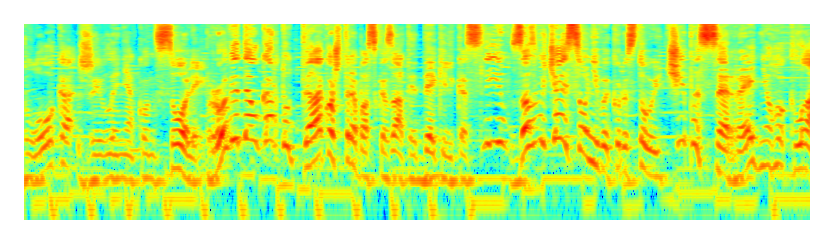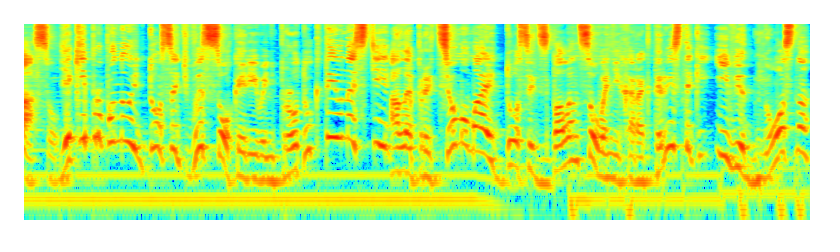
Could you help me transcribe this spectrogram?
блока живлення консолі. Про відеокарту також треба сказати декілька слів. Зазвичай Sony використовують чіпи середнього класу, які пропонують досить високий рівень продуктивності, але при цьому мають досить збалансовані характеристики і відносно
